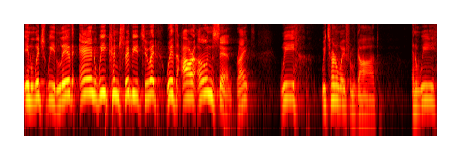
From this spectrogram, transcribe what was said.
in which we live, and we contribute to it with our own sin, right? We, we turn away from God and we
